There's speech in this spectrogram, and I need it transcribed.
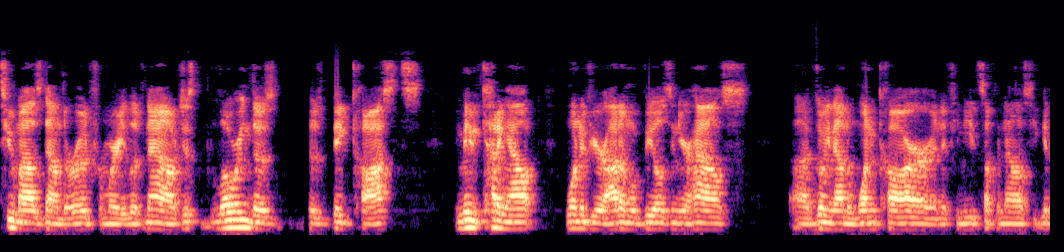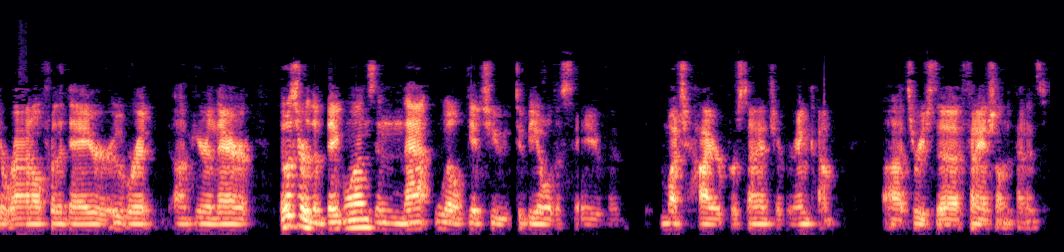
two miles down the road from where you live now, just lowering those those big costs, maybe cutting out one of your automobiles in your house, uh, going down to one car, and if you need something else, you get a rental for the day or Uber it um, here and there. Those are the big ones, and that will get you to be able to save a much higher percentage of your income uh, to reach the financial independence.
